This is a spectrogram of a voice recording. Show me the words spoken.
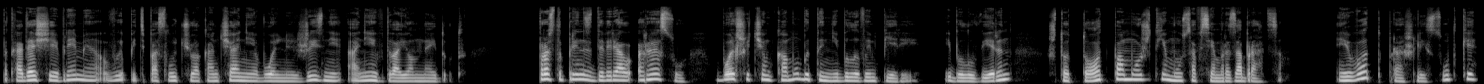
Подходящее время выпить по случаю окончания вольной жизни они вдвоем найдут. Просто принц доверял Ресу больше, чем кому бы то ни было в империи, и был уверен, что тот поможет ему совсем разобраться. И вот прошли сутки,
